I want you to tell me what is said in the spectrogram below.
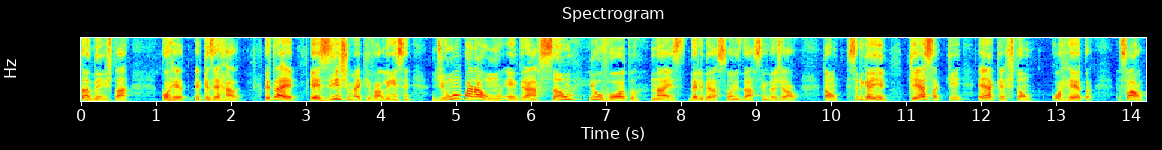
também está correta, é, quer dizer, errada. Letra E. Existe uma equivalência de um para um entre a ação e o voto nas deliberações da Assembleia Geral. Então, se liga aí que essa aqui é a questão correta. Pessoal,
